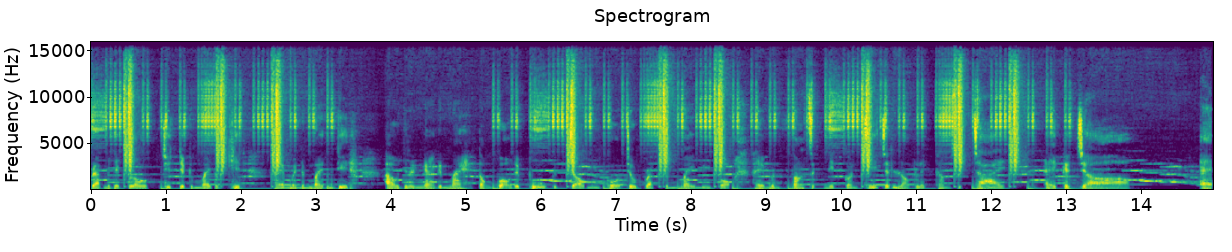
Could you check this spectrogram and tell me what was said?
แรปมันยังโกลชิดจะก็ไม่ต้องคิด ให้มันไม่ต้องดิดเอาอย่างงานกันไหมต้องบอกได้พูดก็เจ้ามึงโคตรจะแรปจะไม่มีบอก ให้มันฟังสักนิดก่อนที่จะหลอกเล็กคำสุดท้าย ไอ้กระจอก เอ้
